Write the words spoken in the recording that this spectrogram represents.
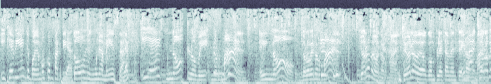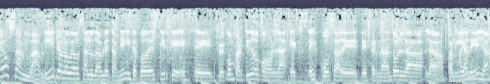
y qué bien que podemos compartir todos en una mesa. Y él no lo ve normal. Él no, no lo ve normal. Yo lo veo normal. Yo lo veo completamente Es normal. más, yo lo veo saludable. Y yo lo veo saludable también y te puedo decir que este yo he compartido con la ex esposa de, de Fernando la, la familia Hay de ella.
